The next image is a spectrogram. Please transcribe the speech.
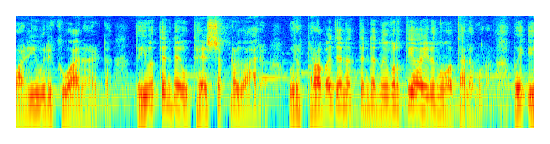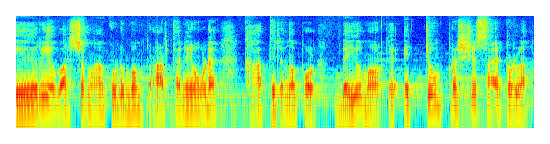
വഴിയൊരുക്കുവാനായിട്ട് ദൈവത്തിന്റെ ഉദ്ദേശപ്രകാരം ഒരു പ്രവചനത്തിന്റെ നിവൃത്തിയായിരുന്നു ആ തലമുറ. അപ്പോൾ ഏറിയ വർഷം ആ കുടുംബം പ്രാർത്ഥനയോടെ കാത്തിരുന്നപ്പോൾ ദൈവം അവർക്ക് ഏറ്റവും പ്രഷ്യസ് ആയിട്ടുള്ള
